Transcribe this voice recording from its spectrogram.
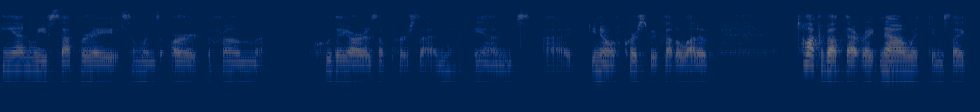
can we separate someone's art from who they are as a person? And uh, you know, of course, we've got a lot of talk about that right now with things like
